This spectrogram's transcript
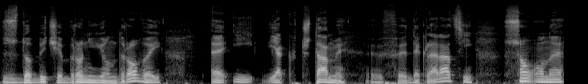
zdobycie broni jądrowej, e, i jak czytamy w deklaracji, są one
